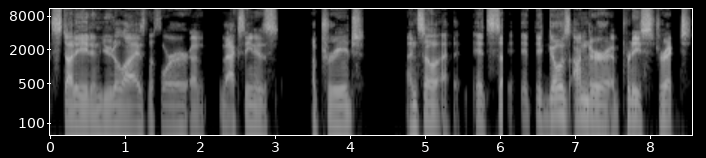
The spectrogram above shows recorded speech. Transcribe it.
studied and utilized before a vaccine is approved. And so uh, it's uh, it, it goes under a pretty strict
